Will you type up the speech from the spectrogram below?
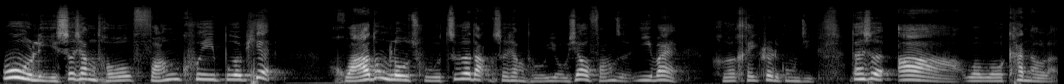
物理摄像头防窥拨片。滑动露出遮挡摄像头，有效防止意外和黑客的攻击。但是啊，我我看到了，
